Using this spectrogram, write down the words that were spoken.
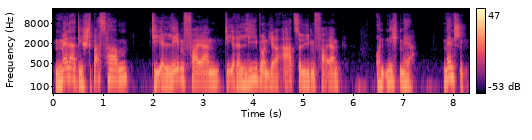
Männer, die Spaß haben, die ihr Leben feiern, die ihre Liebe und ihre Art zu lieben feiern und nicht mehr. Menschen,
